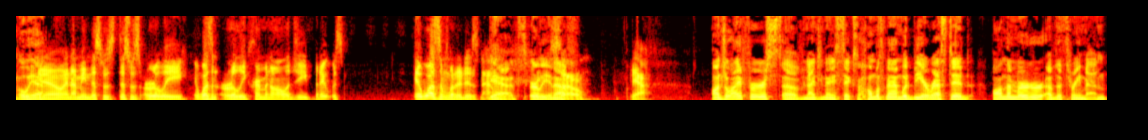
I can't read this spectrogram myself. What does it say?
Oh, yeah. you know and i mean this was this was early it wasn't early criminology but it was it wasn't what it is now Yeah, it's early enough. so yeah On July 1st of 1996, a homeless man would be arrested on the murder of the three men.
